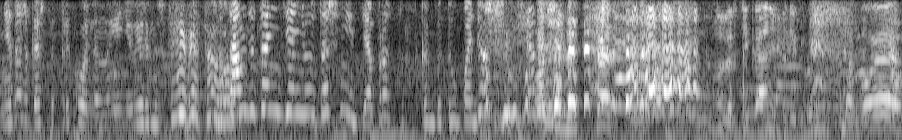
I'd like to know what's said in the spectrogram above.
Мне тоже кажется прикольно, но я не уверена, что я готова. Ну там где-то они тебя не утошнит, тебя просто как бы ты упадешь где-то. Вообще вертикаль... Ну, вертикальный перегруз. Такое...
